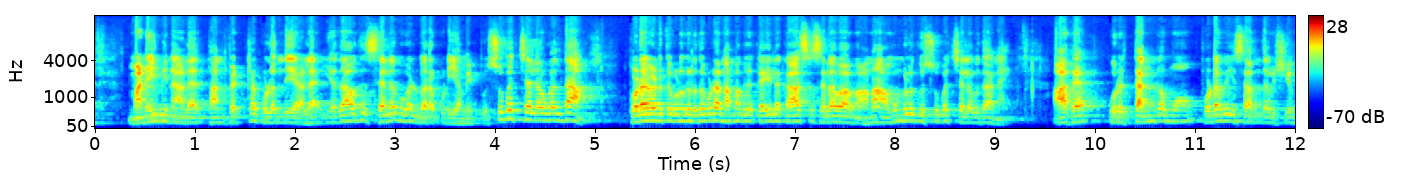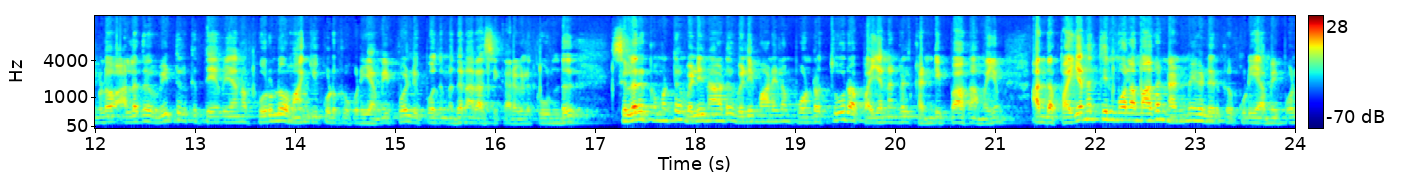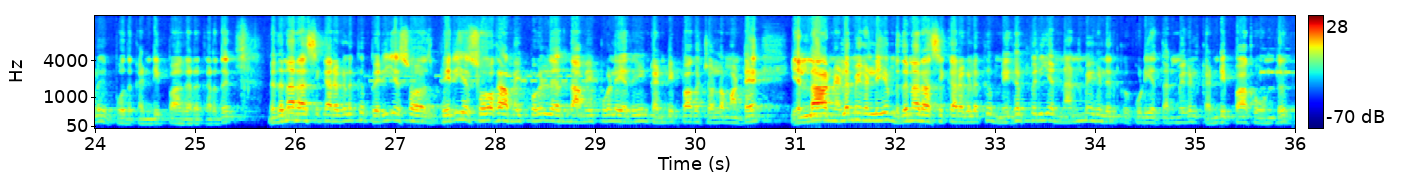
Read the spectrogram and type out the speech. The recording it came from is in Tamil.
மனைவினால் தான் பெற்ற குழந்தையால் ஏதாவது செலவுகள் வரக்கூடிய அமைப்பு. சுப செலவுகள் தான். புடவை எடுத்து கொடுக்குறது கூட நமக்கு கையில் காசு செலவாகும். ஆனால் அவங்களுக்கு சுப செலவு தானே. ஆக ஒரு தங்கமோ புடவை சார்ந்த விஷயங்களோ அல்லது வீட்டிற்கு தேவையான பொருளோ வாங்கி கொடுக்கக்கூடிய அமைப்போல் இப்போது மிதன ராசிக்காரர்களுக்கு உண்டு. சிலருக்கு மட்டும் வெளிநாடு வெளிமாநிலம் போன்ற தூர பயணங்கள் கண்டிப்பாக அமையும். அந்த பயணத்தின் மூலமாக நன்மைகள் இருக்கக்கூடிய அமைப்போல் இப்போது கண்டிப்பாக இருக்கிறது. மிதன ராசிக்காரர்களுக்கு பெரிய சோ பெரிய சோக அமைப்புகள் அந்த அமைப்புகள் எதையும் கண்டிப்பாக சொல்ல மாட்டேன். எல்லா நிலைமைகள்லையும் மிதன ராசிக்காரர்களுக்கு மிகப்பெரிய நன்மைகள் இருக்கக்கூடிய தன்மைகள் கண்டிப்பாக உண்டு.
